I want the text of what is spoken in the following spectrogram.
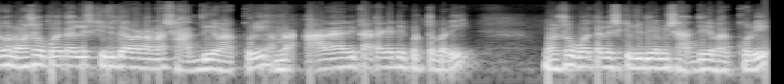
দেখো নশো পঁয়তাল্লিশকে যদি আবার আমরা সাত দিয়ে ভাগ করি, আমরা আর কাটাকাটি করতে পারি নশো পঁয়তাল্লিশকে যদি আমি সাত দিয়ে ভাগ করি,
